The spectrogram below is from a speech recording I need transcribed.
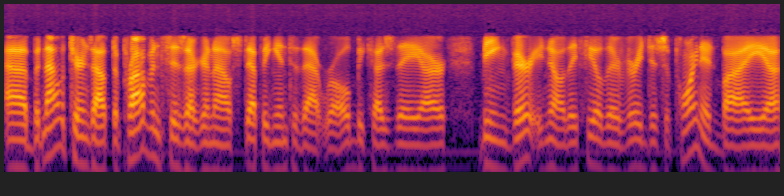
Uh, but now it turns out the provinces are now stepping into that role because they are being very, you know, they feel they're very disappointed by, uh,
